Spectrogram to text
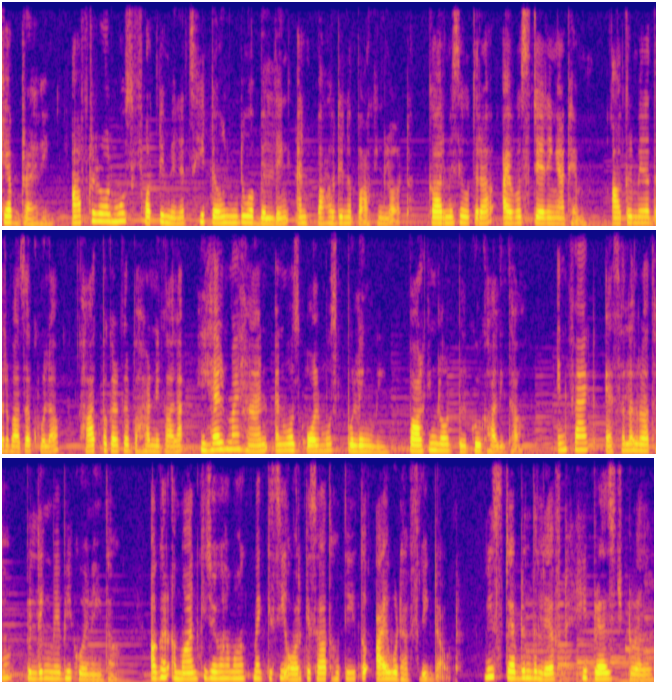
kept driving after almost forty minutes he turn into a building and parked in a parking lot car में से उतरा। I was staring at him आकर मेरा दरवाज़ा खोला। हाथ पकड़कर बाहर निकाला। He held my hand and was almost pulling me parking lot बिल्कुल खाली था। इनफैक्ट ऐसा लग रहा था बिल्डिंग में भी कोई नहीं था। अगर अमान की जगह वहाँ मैं किसी और के साथ होती तो I would have freaked out we stepped in the lift he pressed twelve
